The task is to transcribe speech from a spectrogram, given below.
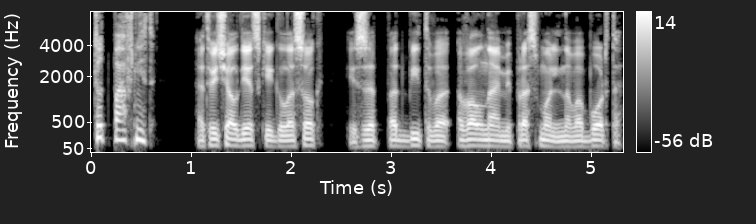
«Тут пахнет», — отвечал детский голосок из-за подбитого волнами просмоленного борта.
